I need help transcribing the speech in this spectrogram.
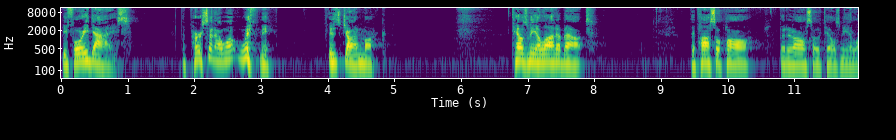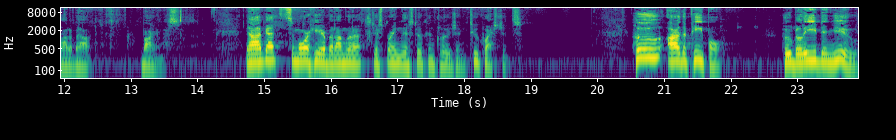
before he dies, the person I want with me is John Mark. Tells me a lot about the Apostle Paul, but it also tells me a lot about Barnabas. Now, I've got some more here, but I'm going to just bring this to a conclusion. Two questions. Who are the people who believed in you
